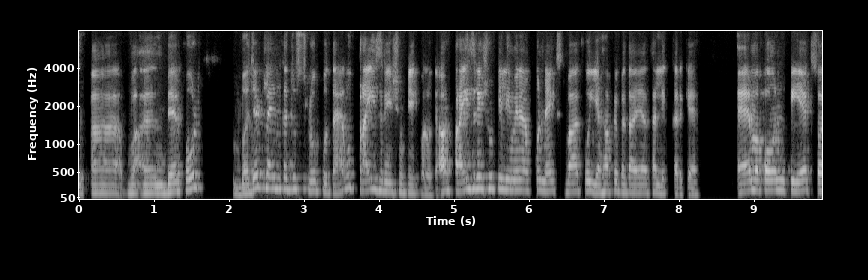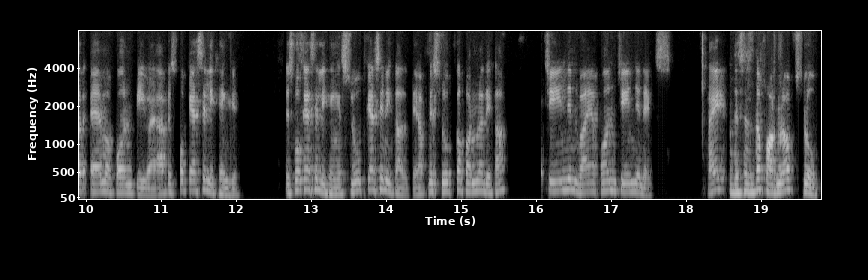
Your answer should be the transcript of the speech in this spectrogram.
therefore budget line का जो स्लोप होता है, वो प्राइस रेशियो के इक्वल होता है। और प्राइस रेशियो के लिए मैंने आपको नेक्स्ट बात को यहाँ पे बताया था, लिख करके। एम अपॉन पी एक्स और एम अपॉन पी वाई आप इसको कैसे लिखेंगे? इसको कैसे लिखेंगे? स्लोप कैसे निकालते हैं? आपने स्लोप का फॉर्मूला देखा? Change in Y upon change in X right this is the formula of slope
